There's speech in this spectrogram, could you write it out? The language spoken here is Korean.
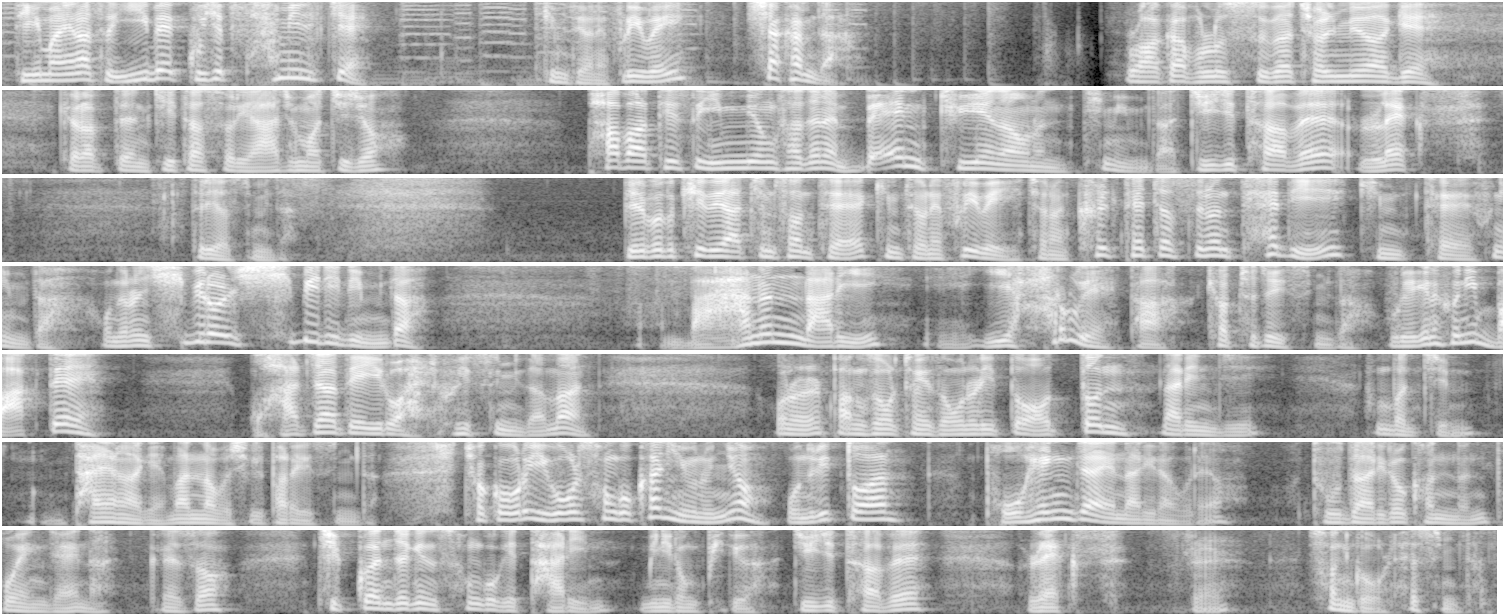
D-293일째 김태현의 프리웨이 시작합니다. 락과 블루스가 절묘하게 결합된 기타 소리 아주 멋지죠? 팝 아티스트 인명사전에 맨 뒤에 나오는 팀입니다. ZZ Top의 Legs 들이었습니다. 빌보드 kid의 아침 선택 김태훈의 프리웨이 저는 클 태 자 쓰는 테디 김태훈입니다. 오늘은 11월 11일입니다. 많은 날이 이 하루에 다 겹쳐져 있습니다. 우리에게는 흔히 막대 과자 day로 알고 있습니다만 오늘 방송을 통해서 오늘이 또 어떤 날인지 한 번쯤 다양하게 만나보시길 바라겠습니다. 첫 곡으로 이 곡을 선곡한 이유는요. 오늘이 또한 보행자의 날이라고 그래요. 두 다리로 걷는 보행자의 날. 그래서 직관적인 선곡의 달인 미니롱 PD가 지지탑의 렉스를 선곡을 했습니다.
